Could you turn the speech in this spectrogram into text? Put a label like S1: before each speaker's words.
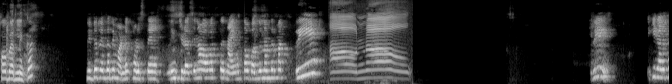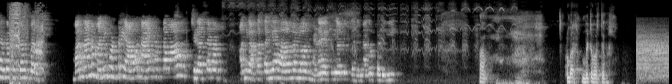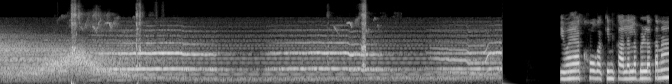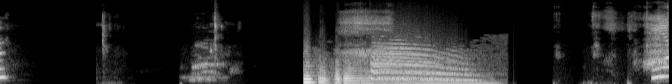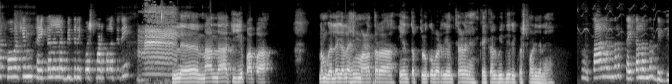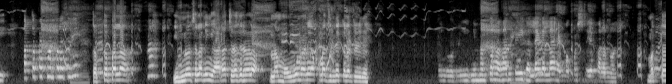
S1: ಹೋಗ್ ಬರ್ಲಿಕ್ಕ?
S2: ನಿದ್ರ ನಿದ್ರ ನಿಮ್ ಅಣ್ಣಕ್ ಕಳಿಸ್ತೆ ನಿಂಗ್ ಚಿಡಸಿನ ಅವತ್ ನಾಯಿ ಅಂತಾವ್ ಬಂದು ನಂದ್ರ ಮತ್ ರೀ. ರೀ ಹಂಗ ಬಿಟ್ಟಂತ ಬರ್ರಿ ಮನ್ ನಾನು ಮನಿಗ್ ಹೊಂಟ್ರಿ ಯಾವ ನಾಯಿ ಅಂತಾವ ಚಿಡಸನ ಅವ್ನಿಗೆ ಅಕ್ಕ ತಂಗಿ ಹಾಲಲ್ಲ ಒಂದ್ ಹೆಣ ಎತ್ತಿಗೆ ನಗರ ಕಡಿಲಿ.
S3: ಹಾಂ. ಬರ್ರಿ ಬಿಟ್ಟು ಬರ್ತೀವಿ ಬರ್ರಿ
S2: ಇವ ಯಾಕ್ ಹೋಗ್ ಆಕಿನ್ ಕಾಲೆಲ್ಲ ಬೀಳತನ ನೀ ಯಾಕೆ ಹೋಗಕ್ಕಿನ್ ಕೈ ಕಾಲೆಲ್ಲ ಬಿದ್ದ್ ರಿಕ್ವೆಸ್ಟ್ ಮಾಡ್ಕೊಳತಿದಿ
S3: ಇಲ್ಲ ನಾನ್ ಆಕಿಗೆ ಪಾಪ. ನಮ್ ಗಲ್ಲೆಗೆಲ್ಲ ಹಿಂಗ್ ಮಾಡತ್ತಾರ ಏನ್ ತಪ್ಪು ತಿಳ್ಕೊಬೇಡ್ರಿ ಅಂತ ಹೇಳಿ ಕೈಕಾಲ್ ಬಿದ್ದಿ ರಿಕ್ವೆಸ್ಟ್ ಮಾಡಿದ್ದೇನೆ
S2: ಕಾಲ್ ಅಂದ್ರ ಕೈಕಾಲ್ ಅಂದ್ರ ಬಿದ್ದಿ. ತಪ್ಪ ತಪ್ಪ ಮಾಡ್ಕೊಳತ್ತೀವಿ
S3: ತಪ್ಪ ತಪ್ಪಲ್ಲ ಇನ್ನೊಂದ್ಸಲ ನಿಂಗೆ ಯಾರ ಚಿಡದ್ರ ಹೇಳ. ನಮ್ಮ ಅವ್ವ ನಾನೇ ಅಪ್ಪನ ಜಿಂದೆ ಕಲ್ ಅಂತ ಹೇಳಿದೆ.
S2: ನೋಡ್ರಿ ನಿಮ್ಮಂತರ ಹರಂತೆ ಈ ಅಲ್ಲೇಗೆಲ್ಲ ಹೆಣ್ಮಕ್ಳು ಸೇಫ್ ಅರ ನೋಡ್ರಿ.
S3: ಮತ್ತ?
